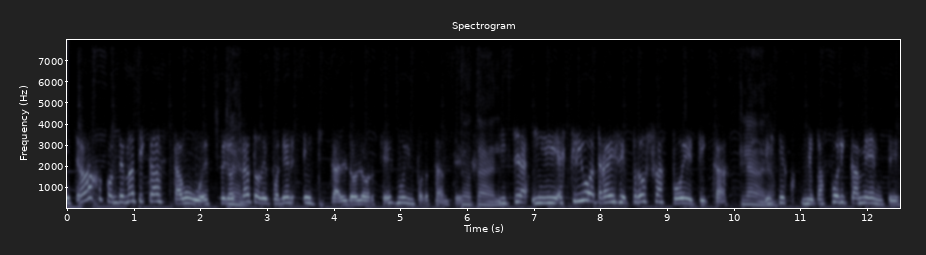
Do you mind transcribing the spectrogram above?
eh, trabajo con temáticas tabúes, pero trato de poner ética al dolor, que es muy importante. Total. Y, y escribo a través de prosas poéticas, claro. metafóricamente.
